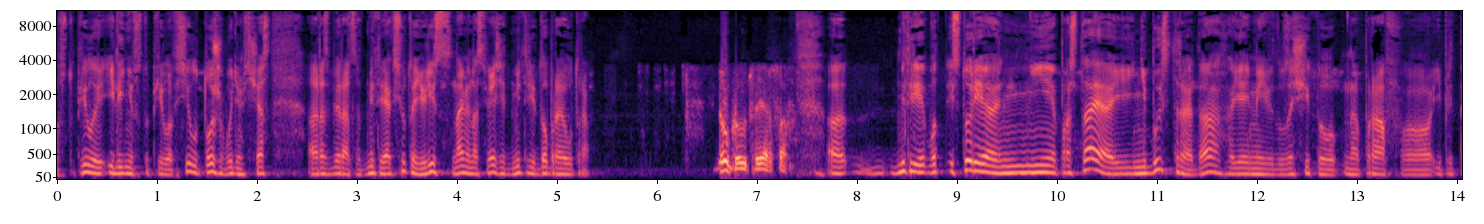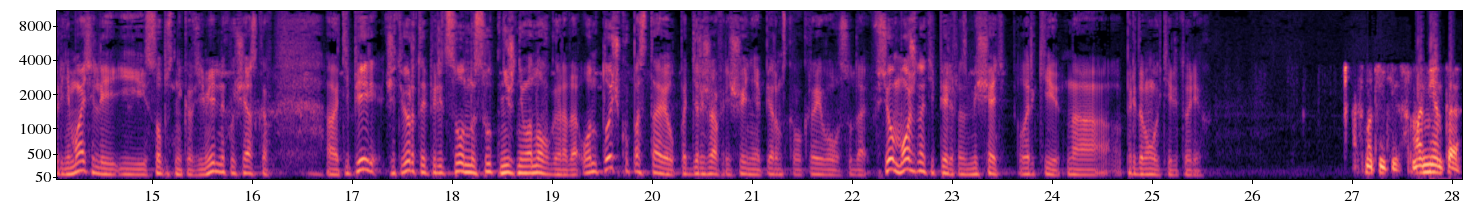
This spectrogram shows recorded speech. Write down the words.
вступило или не вступило в силу. Тоже будем сейчас разбираться. Дмитрий Аксюта, юрист, с нами на связи. Дмитрий, доброе утро. Доброе утро, Ярослав. А, Дмитрий, вот история не простая и не быстрая, да, я имею в виду защиту э, прав э, и предпринимателей, и собственников земельных участков. А, теперь четвертый операционный суд Нижнего Новгорода, он точку поставил, поддержав решение Пермского краевого суда. Все, можно теперь размещать ларьки на придомовых территориях? Смотрите, с момента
